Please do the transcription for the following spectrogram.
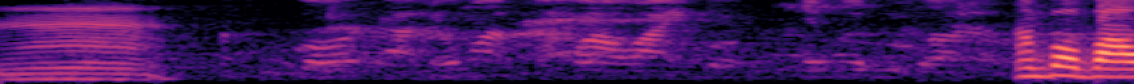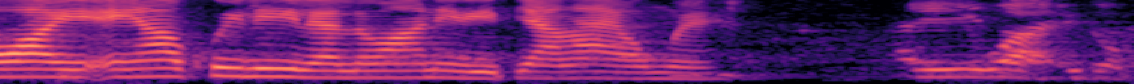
အမ်ကောဒါလုံးဝပွားဝိုင်းပေါ့ပြန်ပြီးသွားမပေါ်ပါဝါရင်အိမ်ကခွေးလေးလည်းလွမ်းနေပြီပြန်လိုက်အောင်မယ်အေးဝအဲ့တော့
